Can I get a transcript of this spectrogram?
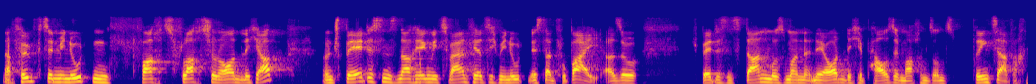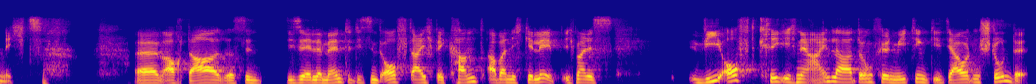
nach 15 Minuten flacht es schon ordentlich ab und spätestens nach irgendwie 42 Minuten ist dann vorbei. Also spätestens dann muss man eine ordentliche Pause machen, sonst bringt es einfach nichts. Ähm, auch da, das sind diese Elemente, die sind oft eigentlich bekannt, aber nicht gelebt. Ich meine, es, wie oft kriege ich eine Einladung für ein Meeting, die dauert eine Stunde?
